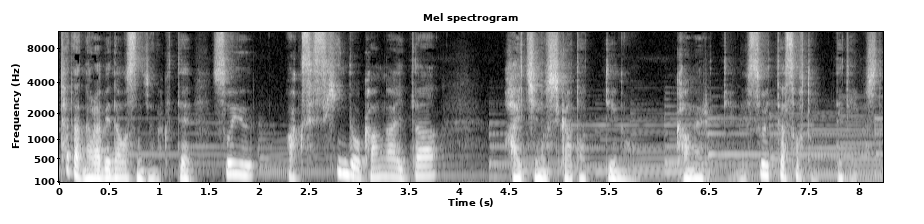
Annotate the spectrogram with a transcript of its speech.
ただ並べ直すんじゃなくて、そういうアクセス頻度を考えた配置の仕方っていうのを考えるっていうね、そういったソフトも出ていました。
